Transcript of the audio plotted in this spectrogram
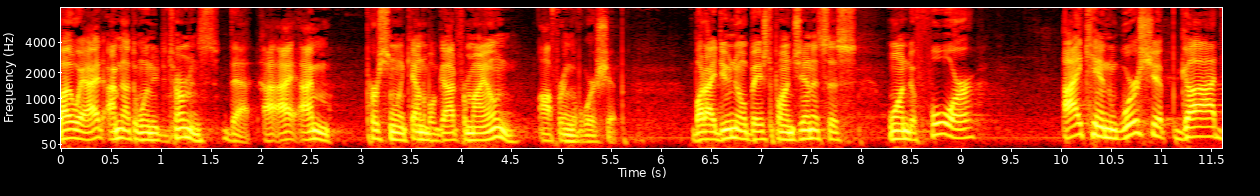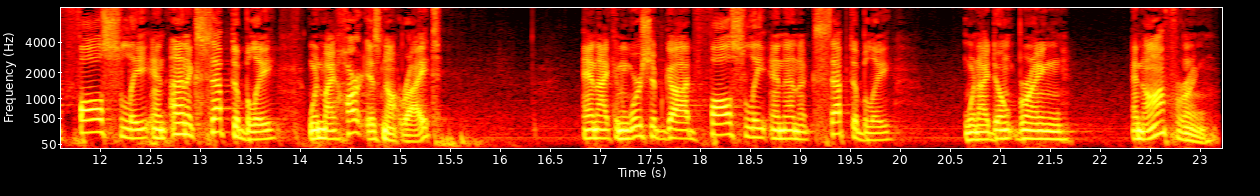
By the way, I, am not the one who determines that. I, I'm personally accountable to God for my own offering of worship. But I do know, based upon Genesis 1 to 4, I can worship God falsely and unacceptably when my heart is not right. And I can worship God falsely and unacceptably when I don't bring an offering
